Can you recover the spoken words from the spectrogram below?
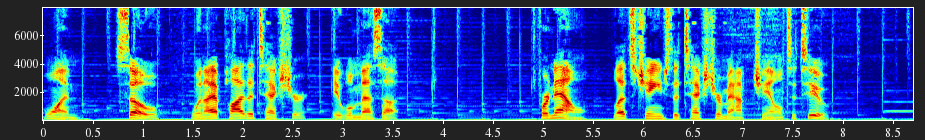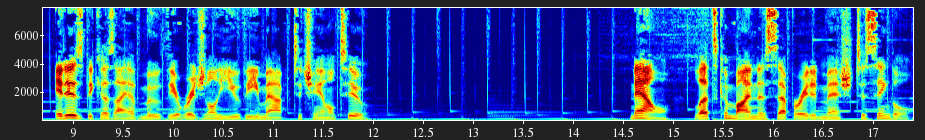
1, so, when I apply the texture, it will mess up. For now, let's change the texture map channel to 2. It is because I have moved the original UV map to channel 2. Now, let's combine the separated mesh to single.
